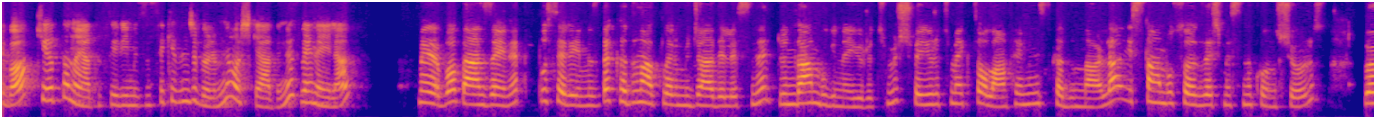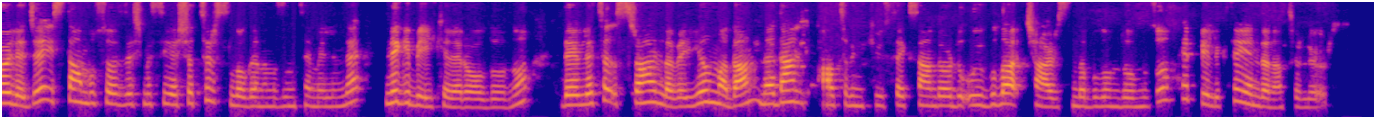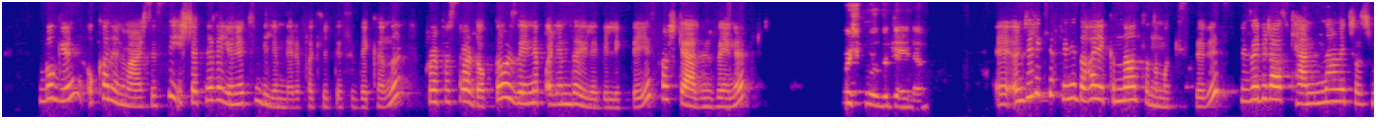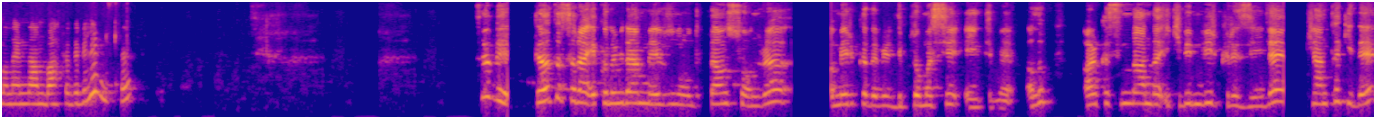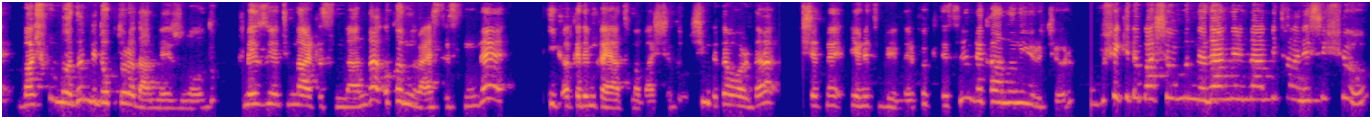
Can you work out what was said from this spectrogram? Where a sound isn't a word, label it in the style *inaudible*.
Merhaba, Kağıttan Hayatı serimizin 8. bölümüne hoş geldiniz. Ben Eylem. Merhaba, ben Zeynep. Bu serimizde kadın hakları mücadelesini dünden bugüne yürütmüş ve yürütmekte olan feminist kadınlarla İstanbul Sözleşmesi'ni konuşuyoruz. Böylece İstanbul Sözleşmesi yaşatır sloganımızın temelinde ne gibi ilkeler olduğunu, devlete ısrarla ve yılmadan neden 6284'ü uygula çağrısında bulunduğumuzu hep birlikte yeniden hatırlıyoruz. Bugün Okan Üniversitesi İşletme ve Yönetim Bilimleri Fakültesi Dekanı Profesör Doktor Zeynep Alemdar ile birlikteyiz. Hoş geldin Zeynep. Hoş bulduk Eylem. Ee, öncelikle seni daha yakından tanımak isteriz. Bize biraz kendinden ve çalışmalarından bahsedebilir misin? Tabii. Galatasaray ekonomiden mezun olduktan sonra Amerika'da bir diplomasi eğitimi alıp arkasından da 2001 kriziyle Kentucky'de başvurmadığım bir doktoradan mezun oldum. Mezuniyetimin arkasından da Okan Üniversitesi'nde ilk akademik hayatıma başladım. Şimdi de orada İşletme Yönetim Bilimleri Fakültesi'nin dekanlığını yürütüyorum. Bu şekilde başlamamın nedenlerinden bir tanesi şu.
